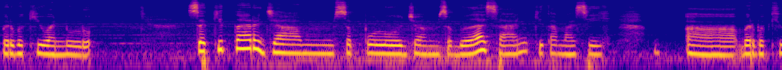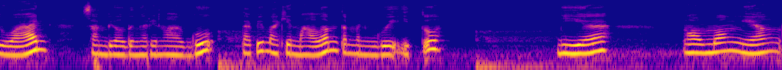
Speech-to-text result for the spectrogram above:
berbekiwan dulu. Sekitar jam 10 jam 11-an kita masih uh, berbekiwan sambil dengerin lagu tapi makin malam temen gue itu dia ngomong yang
